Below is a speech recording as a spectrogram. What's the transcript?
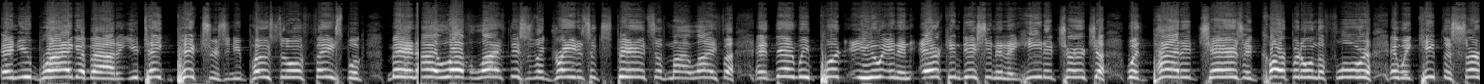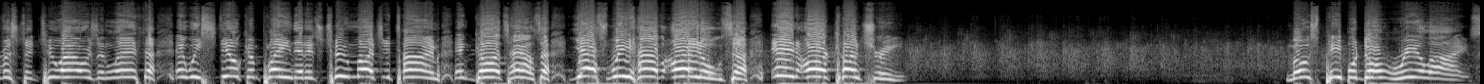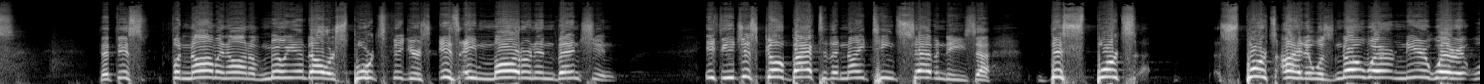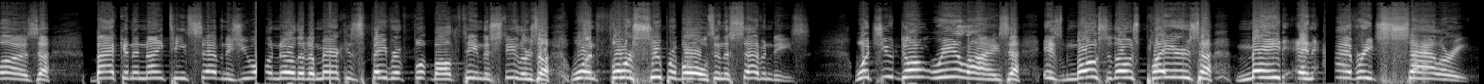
and you brag about it. You take pictures and you post it on Facebook. Man, I love life. This is the greatest experience of my life. Uh, and then we put you in an air-conditioned and a heated church uh, with padded chairs and carpet on the floor, and we keep the service to two hours in length, uh, and we still complain that it's too much time in God's house. Uh, yes, we have idols uh, in our country. Most people don't realize that this phenomenon of million dollar sports figures is a modern invention. If you just go back to the 1970s, uh, this sports sports idol was nowhere near where it was uh, back in the 1970s. You all know that America's favorite football team, the Steelers, uh, won four Super Bowls in the 70s. What you don't realize uh, is most of those players uh, made an average salary.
